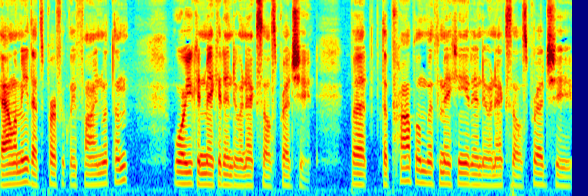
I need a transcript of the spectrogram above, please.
Alamy, that's perfectly fine with them. Or you can make it into an Excel spreadsheet. But the problem with making it into an Excel spreadsheet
